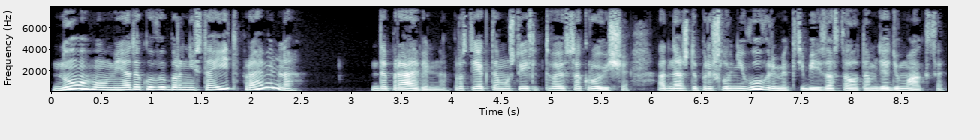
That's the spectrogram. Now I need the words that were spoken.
Ну, у меня такой выбор не стоит, правильно? Да правильно. Просто я к тому, что если бы твое сокровище однажды пришло не вовремя к тебе и застало там дядю Макса,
